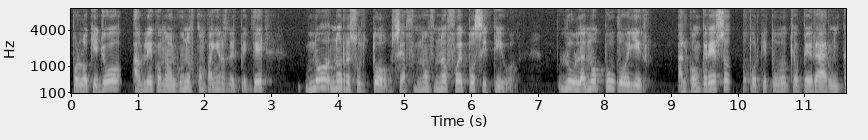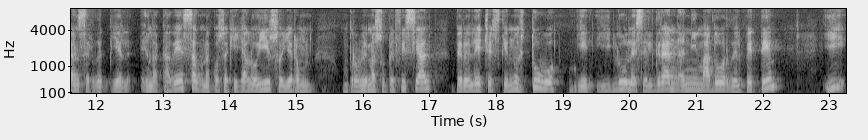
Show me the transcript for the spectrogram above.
por lo que yo hablé con algunos compañeros del PT, no, no resultó, o sea, no, no fue positivo. Lula no pudo ir al Congreso porque tuvo que operar un cáncer de piel en la cabeza, una cosa que ya lo hizo y era un, problema superficial, pero el hecho es que no estuvo y, Lula es el gran animador del PT y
